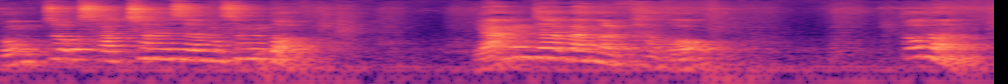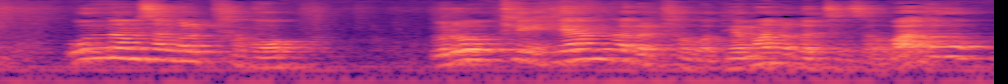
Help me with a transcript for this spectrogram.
동쪽 사천성 성도 양자강을 타고 또는 운남성을 타고 그렇게 해안가를 타고 대만을 거쳐서 와도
